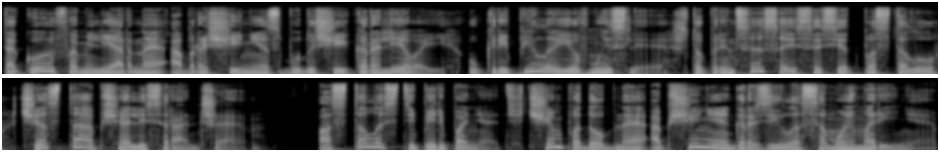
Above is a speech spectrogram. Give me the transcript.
Такое фамильярное обращение с будущей королевой укрепило ее в мысли, что принцесса и сосед по столу часто общались раньше. Осталось теперь понять, чем подобное общение грозило самой Марине.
